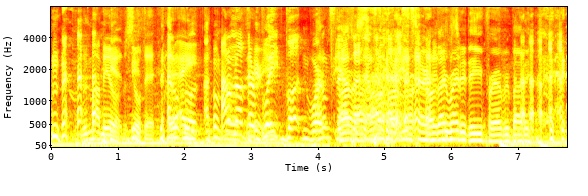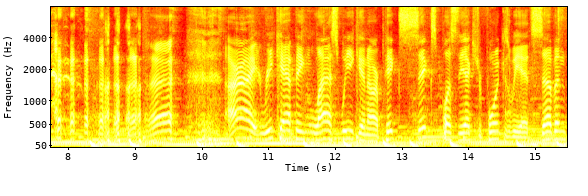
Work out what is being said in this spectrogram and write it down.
that. we might be able to facilitate. I don't Hey, know. I don't know, I don't know if their they're- bleep button I don't, works. yeah, I was gonna say, I don't know if they're intern. Are they ready to eat for everybody? All right, recapping last week in our pick six plus the extra point because we had seven.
